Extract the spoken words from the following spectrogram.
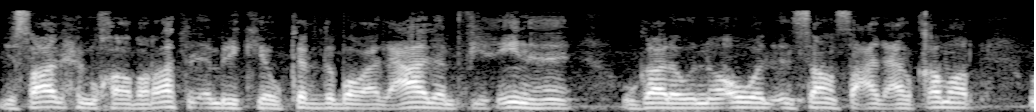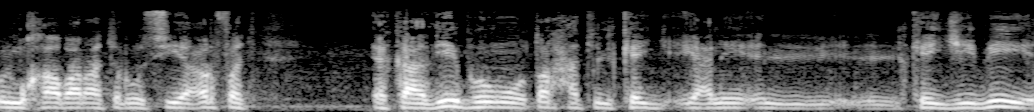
لصالح المخابرات الأمريكية وكذبوا على العالم في حينها وقالوا إنه أول إنسان صعد على القمر والمخابرات الروسية عرفت أكاذيبهم وطرحت الكي يعني الكي جي بي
